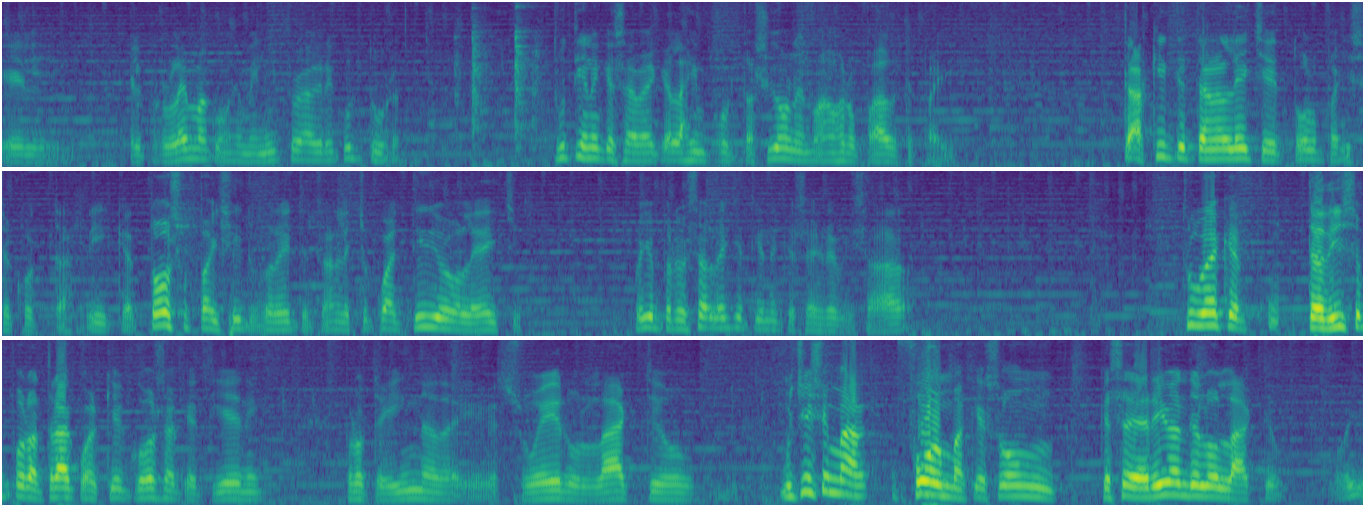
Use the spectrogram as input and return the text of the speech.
el problema con el ministro de Agricultura, Tú tienes que saber que las importaciones no han arropado este país. Aquí te traen leche de todos los países de Costa Rica, todos esos países por ahí te traen leche, cuartillo de leche. Oye, pero esa leche tiene que ser revisada. Tú ves que te dicen por atrás cualquier cosa que tiene proteína de suero, lácteos, muchísimas formas que son que se derivan de los lácteos. Oye,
